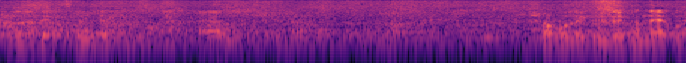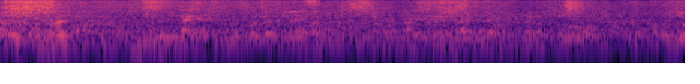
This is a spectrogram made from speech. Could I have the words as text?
আপনারা দেখছেন যে সকলে কিন্তু এখানে একত্রিত হয়েছে অভিযোগগুলো তো স্যার আপনাকে যেগুলো আপনাকে আমি না আমাকে আটকে দিচ্ছি, আপনার সমস্যা নাই। এটা ঠিক কথা ঠিক। বিষয়টা হচ্ছে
